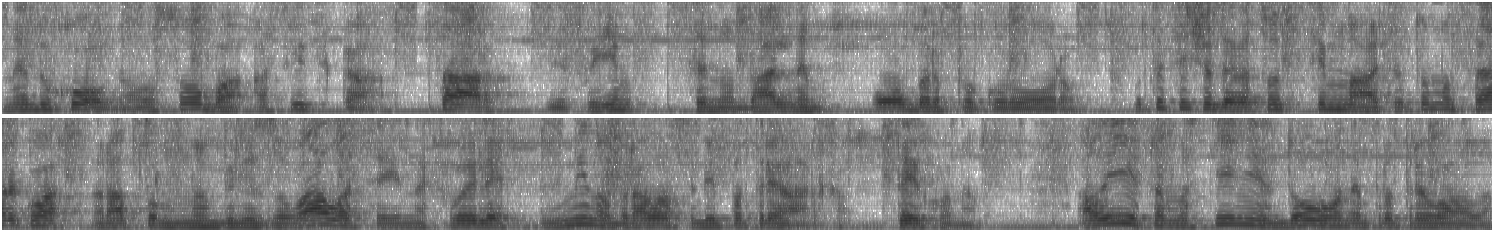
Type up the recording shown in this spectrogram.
не духовна особа, а світська цар зі своїм синодальним оберпрокурором. У 1917-му церква раптом мобілізувалася і на хвилі змін обрала собі патріарха Тихона. Але її самостійність довго не протривала.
